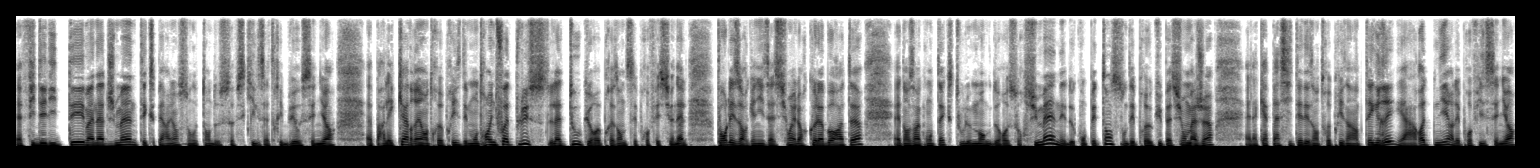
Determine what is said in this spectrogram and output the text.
euh, fidélité, management, expérience sont autant de soft skills attribués aux seniors euh, par les cadres et entreprises, démontrant une fois de plus l'atout que représentent ces professionnels pour les organisations et leurs collaborateurs dans un contexte où le manque de ressources humaines et de compétences sont des préoccupations majeures. La capacité des entreprises à intégrer et à retenir les profils seniors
